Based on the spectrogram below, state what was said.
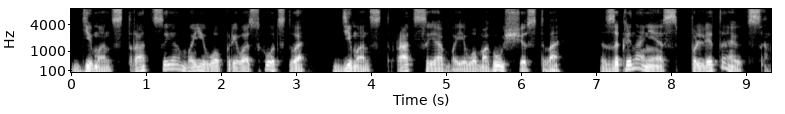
демонстрация моего превосходства, демонстрация моего могущества. Заклинания сплетаются.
